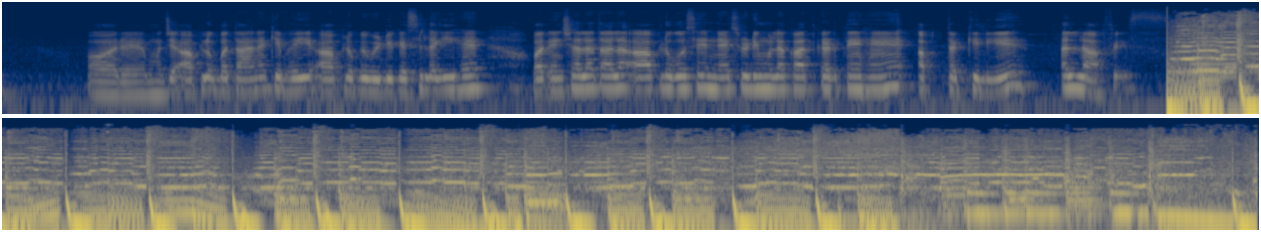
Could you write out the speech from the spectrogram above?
और मुझे आप लोग बताना कि भाई आप लोग की वीडियो कैसी लगी है। और इन ताला आप लोगों से नेक्स्ट वीडियो मुलाकात करते हैं। अब तक के लिए अल्लाह हाफिज़।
